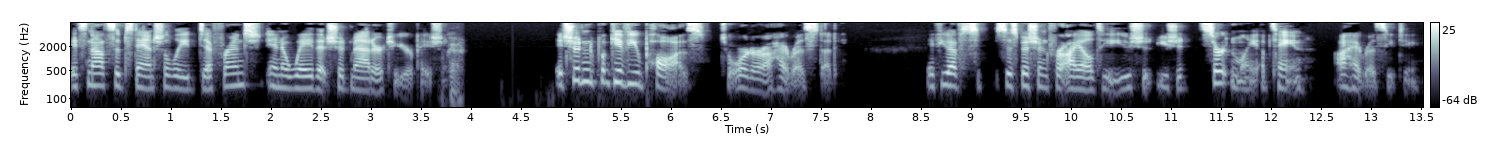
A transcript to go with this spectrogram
it's not substantially different in a way that should matter to your patient. Okay. It shouldn't give you pause to order a high res study. If you have s- suspicion for ILD, you should you should certainly obtain a high res CT.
